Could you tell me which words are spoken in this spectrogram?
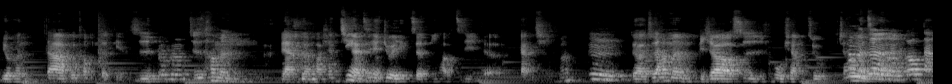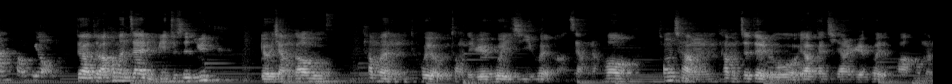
有很大不同的点是，就是他们两个好像进来之前就已经整理好自己的感情嘛。嗯，对啊，就是他们比较是互相祝福。他们真的能够当朋友。对啊，对啊，他们在里面就是因为有讲到他们会有不同的约会机会嘛，这样。然后通常他们这队如果要跟其他人约会的话，他们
